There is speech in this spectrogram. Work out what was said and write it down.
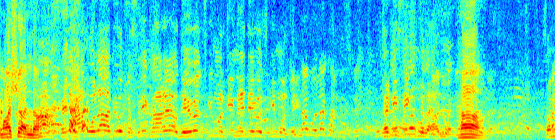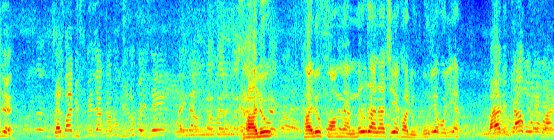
माशाल्लाह। हाँ बोला अभी वो कसरी खा रहा है और देवे उसकी मर्ज़ी नहीं देवे उसकी मर्ज़ी। कितना बोला खाली थर्टी सिक्स बोला हाँ। समझे? चल भाई बिस्मिल्लाह करूँ गिनू पैसे। खालू खालू फॉर्म में मिल जाना चाहिए खालू। बोलिए बोलिए। भाई अभी क्या बोलूँ भाई?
